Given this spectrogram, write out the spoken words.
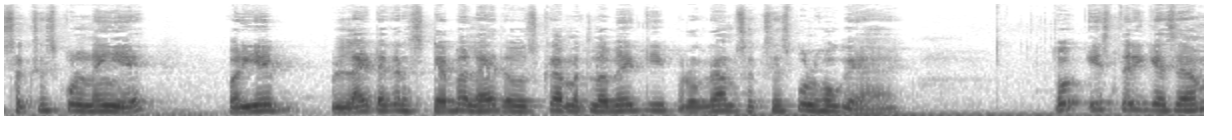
सक्सेसफुल नहीं है। और ये लाइट अगर स्टेबल है तो उसका मतलब है कि प्रोग्राम सक्सेसफुल हो गया है। तो इस तरीके से हम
